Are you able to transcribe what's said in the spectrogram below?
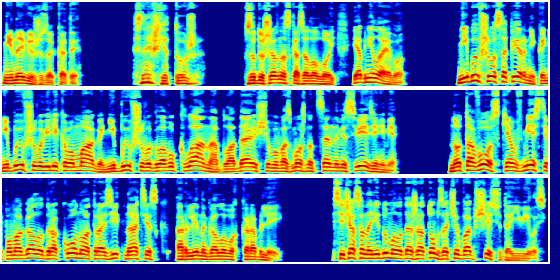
Ненавижу закаты. Знаешь, я тоже. Задушевно сказала Лой и обняла его. Ни бывшего соперника, ни бывшего великого мага, ни бывшего главу клана, обладающего, возможно, ценными сведениями, но того, с кем вместе помогала дракону отразить натиск орлиноголовых кораблей. Сейчас она не думала даже о том, зачем вообще сюда явилась.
